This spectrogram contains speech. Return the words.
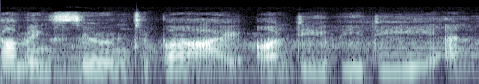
coming soon to buy on DVD and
